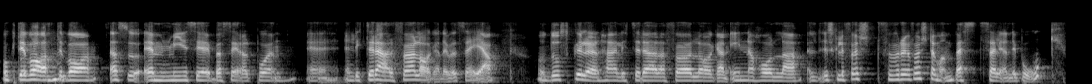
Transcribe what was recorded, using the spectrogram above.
Och det var att det mm. var alltså en miniserie baserad på en, eh, en litterär förlaga det vill säga. Och då skulle den här litterära förlagan innehålla, det skulle först, för det första vara en bästsäljande bok.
